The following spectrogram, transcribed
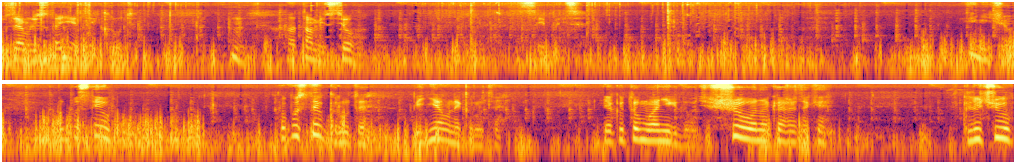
у землю стає та й крутить. А там із цього сипеться. І нічого. Опустив. Опустив круте, підняв не круте. Як у тому анекдоті. Що воно каже таке? Включу,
